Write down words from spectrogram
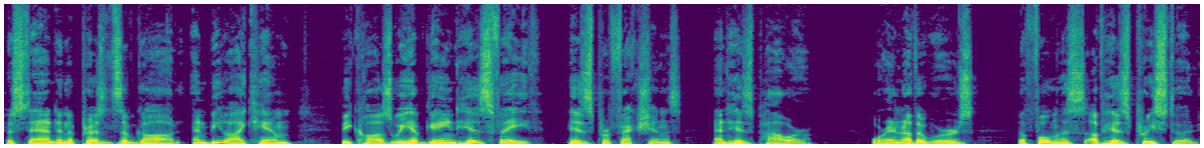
to stand in the presence of God and be like Him because we have gained His faith, His perfections, and his power, or in other words, the fullness of his priesthood.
